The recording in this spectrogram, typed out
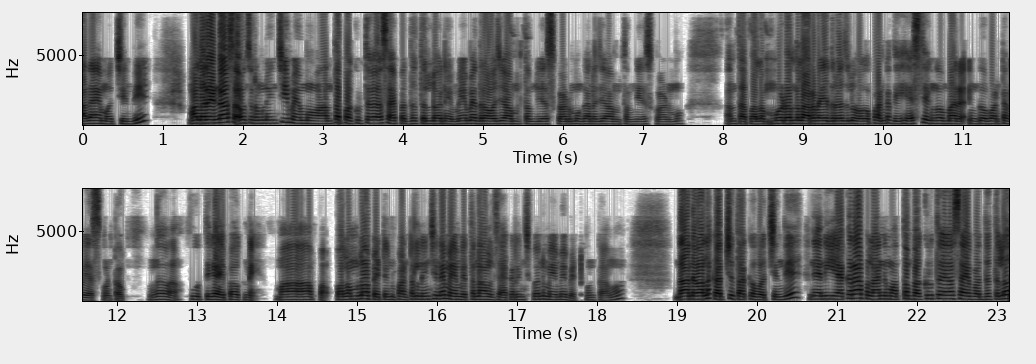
ఆదాయం వచ్చింది. మళ్ళీ రెండవ సంవత్సరం నుంచి మేము అంత ప్రకృతి వ్యవసాయ పద్ధతుల్లోనే మేమే ద్రవజామృతం చేసుకోవడము ఘనజామృతం చేసుకోవడము అంత పొలం మూడు వందల అరవై ఐదు రోజులు ఒక పంట తీసేస్తే ఇంకో మరి ఇంకో పంట వేసుకుంటాం. పూర్తిగా అయిపోకనే. మా పొలంలో పెట్టిన పంటల నుంచినే మేము విత్తనాలను సేకరించుకొని మేమే పెట్టుకుంటాము. దానివల్ల ఖర్చు తక్కువ వచ్చింది. నేను ఈ ఎకరా పొలాన్ని మొత్తం ప్రకృతి వ్యవసాయ పద్ధతిలో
